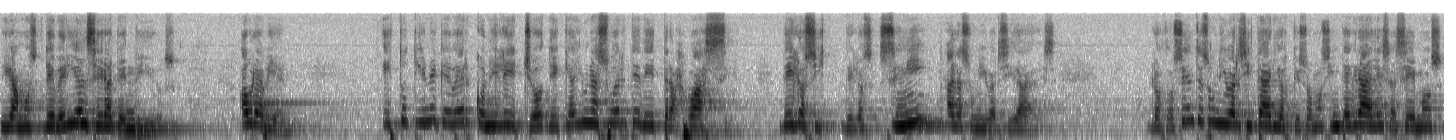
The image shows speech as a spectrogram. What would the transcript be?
digamos, deberían ser atendidos. Ahora bien, esto tiene que ver con el hecho de que hay una suerte de trasvase de los, de los SNI a las universidades. Los docentes universitarios que somos integrales hacemos,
